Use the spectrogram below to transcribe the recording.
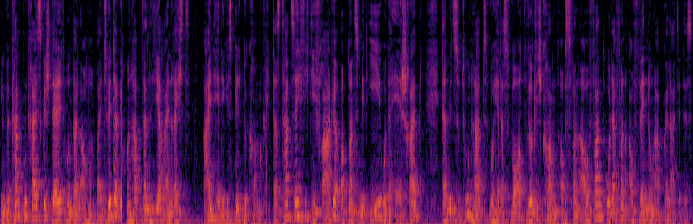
im Bekanntenkreis gestellt und dann auch noch bei Twitter und habe dann hier ein recht einhelliges Bild bekommen kann. Dass tatsächlich die Frage, ob man es mit I oder Ä schreibt, damit zu tun hat, woher das Wort wirklich kommt, ob es von Aufwand oder von Aufwendung abgeleitet ist.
